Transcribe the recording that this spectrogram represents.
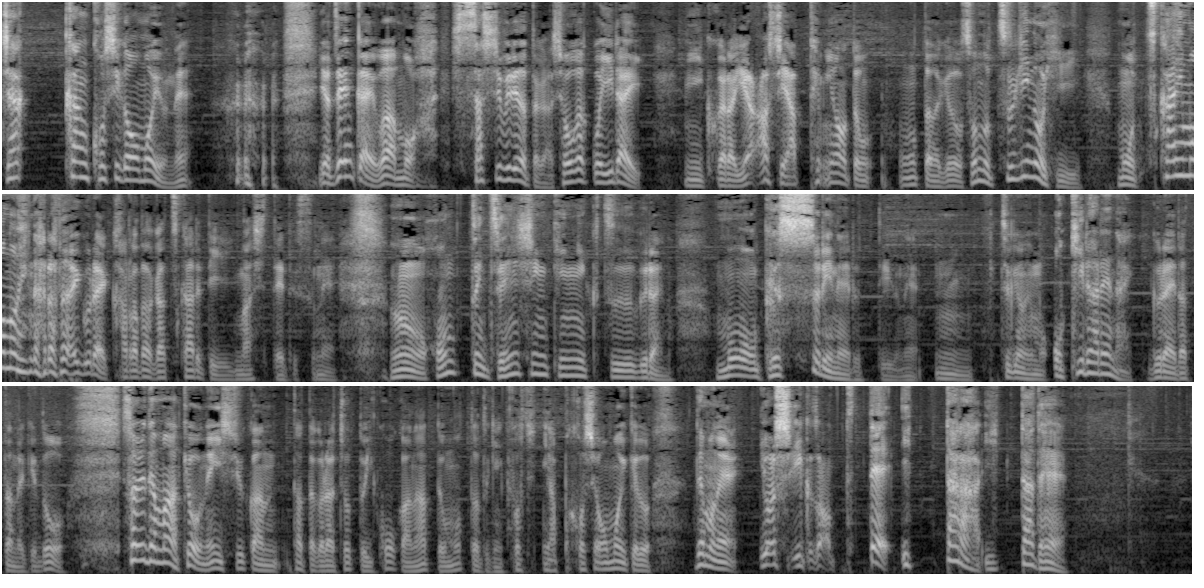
若干腰が重いよね。いや、前回はもう久しぶりだったから、小学校以来に行くから、よーし、やってみようと思ったんだけど、その次の日、もう使い物にならないぐらい体が疲れていましてですね。うん、本当に全身筋肉痛ぐらいの、もうぐっすり寝るっていうね。うん。次の日も起きられないぐらいだったんだけど、それでまあ今日ね、一週間経ったからちょっと行こうかなって思った時に、やっぱ腰は重いけど、でもね、よし、行くぞって言って、行ったら行ったで、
